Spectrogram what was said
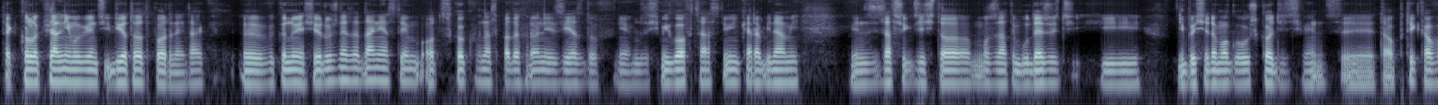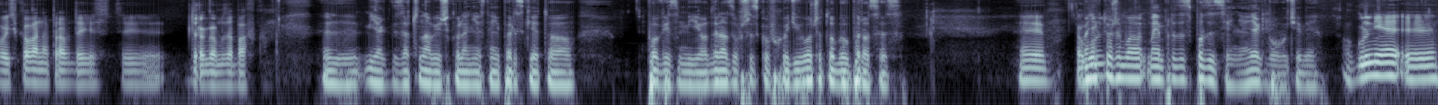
tak kolokwialnie mówiąc, idiotoodporny, tak. Y, Wykonuje się różne zadania z tym, od skoków na spadochronie, zjazdów, nie wiem, ze śmigłowca z tymi karabinami, więc zawsze gdzieś to można tym uderzyć i, i by się to mogło uszkodzić, więc y, ta optyka wojskowa naprawdę jest y, drogą zabawką. Y, Jak zaczynałeś szkolenie snajperskie, to powiedz mi, od razu wszystko wchodziło, czy to był proces? Y, Bo ogól- niektórzy ma, mają predyspozycję, nie? Jak było u ciebie? Ogólnie y,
